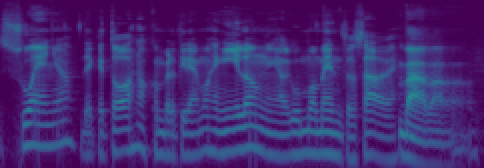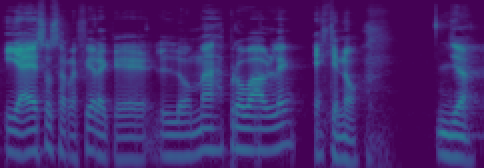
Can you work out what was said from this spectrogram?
sueño de que todos nos convertiremos en Elon en algún momento, ¿sabes? Va, va, va. Y a eso se refiere, que lo más probable es que no. Ya.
